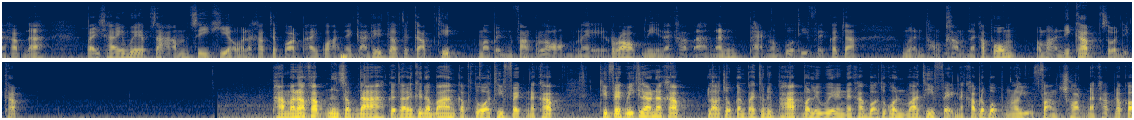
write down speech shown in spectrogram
นะครับนะไปใช้เวฟ3สีเขียวนะครับจะปลอดภัยกว่าในการที่เราจะกลับทิศมาเป็นฝั่งรองในรอบนี้นะครับอ่างั้นแผนของตัว t f e c ก็จะ เหมือนทองคำนะครับผมประมาณนี้ครับ สวัสดีครับ ผ่านมาแล้วครับ 1 สัปดาห์เกิดอะไรขึ้นบ้างกับตัว t f e c นะครับ t f e c วิกแล้วนะครับ เราจบกันไปตรงที่ภาพบริเวณนะครับบอกทุกคนว่า t f e c นะครับระบบของเราอยู่ฝั่งช็อตนะครับแล้วก็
